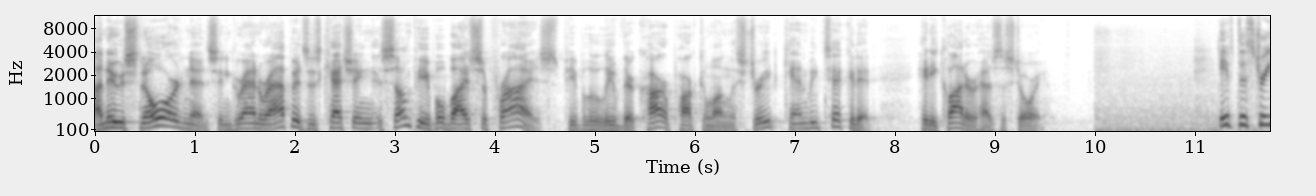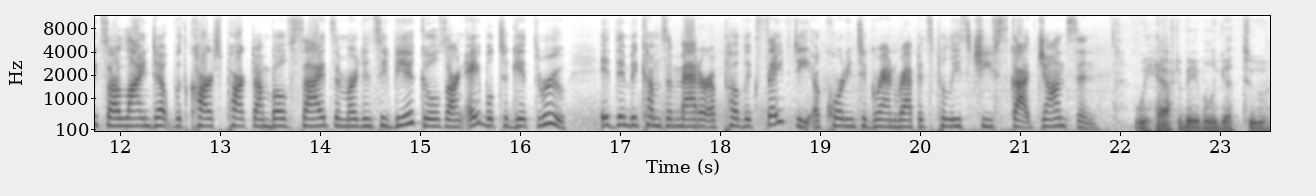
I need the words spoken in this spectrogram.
A new snow ordinance in Grand Rapids is catching some people by surprise. People who leave their car parked along the street can be ticketed. Haiti Clotter has the story. If the streets are lined up with cars parked on both sides, emergency vehicles aren't able to get through. It then becomes a matter of public safety, according to Grand Rapids Police Chief Scott Johnson. We have to be able to get to,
